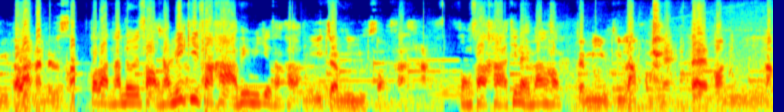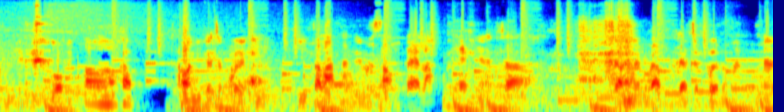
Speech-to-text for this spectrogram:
มีตลาดนัดเดลสับตลาดนัดโดยเสาร์นะมีกี่สาขาพี่มีกี่สาขาตอนนี้จะมีอยู่สองสาขาสองสาขาที่ไหนบ้างครับ จะมีอยู่ที่รามคำแหงแต่ตอนนี้รามคำแหงปิดตัวไปก่อนอ่าครับ ตอนนี้ก็จะเปิดอยู่ที่ตลาดนัดเดลสับแต่รามคำแหงเนี่ยจะ จะเหมือนแบบเดี๋ยวจะเปิดประมาณเดือนหน้า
